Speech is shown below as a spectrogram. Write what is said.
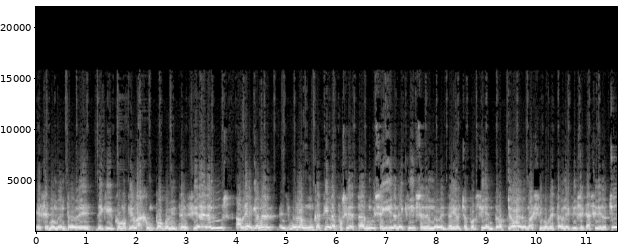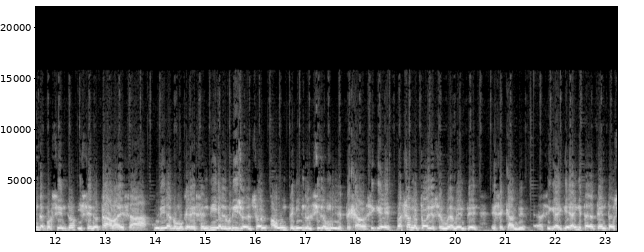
ese momento de, de que como que baja un poco la intensidad de la luz. Habría que ver, uno nunca tiene la posibilidad de estar muy seguido en eclipse de un 98%. Yo lo máximo que estaba en eclipse casi del 80% y se notaba esa oscuridad como que descendía el brillo del sol aún teniendo el cielo muy despejado. Así que va a ser notorio seguramente ese cambio. Así que hay que, hay que estar atentos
